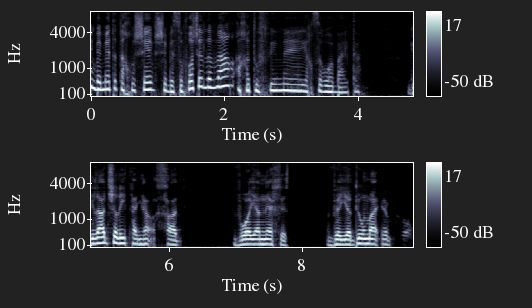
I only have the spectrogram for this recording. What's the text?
אם באמת אתה חושב שבסופו של דבר החטופים יחזרו הביתה. גלעד שליט היה אחד, והוא היה נכס, וידעו מה ערכו,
